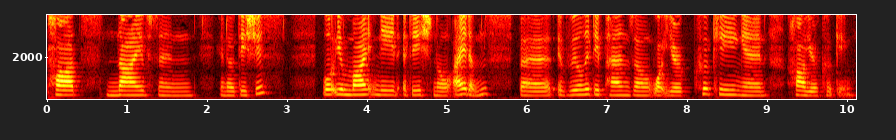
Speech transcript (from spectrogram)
pots, knives, and you know dishes. Well, you might need additional items, but it really depends on what you're cooking and how you're cooking.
